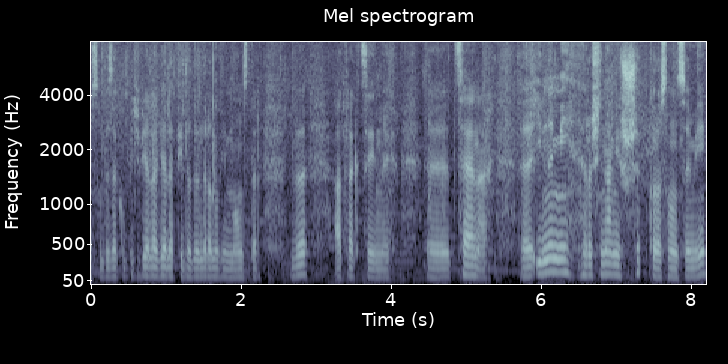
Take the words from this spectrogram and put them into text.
sobie zakupić wiele, wiele filodendronów i monster w atrakcyjnych e, cenach. E, Innymi roślinami szybko rosnącymi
